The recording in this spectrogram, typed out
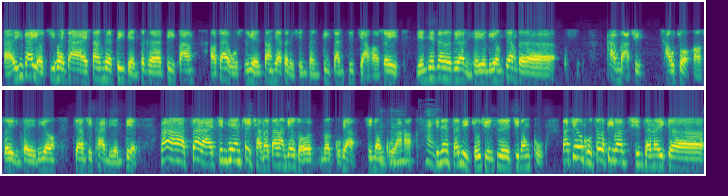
呃应该有机会在上次低点这个地方哦，在五十元上下这里形成第三只脚哈，所以连接在这个地方你可以利用这样的看法去。操作哈，所以你可以利用这样去看连电。那再来，今天最强的当然就是所谓的股票金融股了哈。今天整体族群是金融股，那金融股这个地方形成了一个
